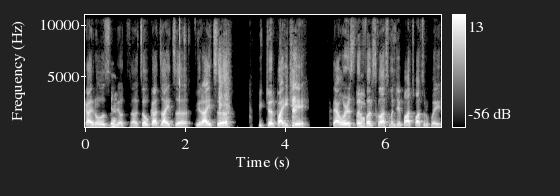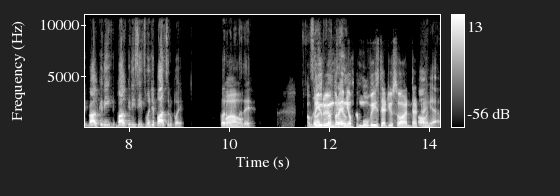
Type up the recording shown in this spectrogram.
Kairos, yeah. you know, Tsoka Zaitsa, Piraitsa, picture paiche. त्यावेळेस तर Oh. फर्स्ट क्लास म्हणजे पाच पाच रुपये बाल्कनी बाल्कनी सीट्स म्हणजे पाच रुपये परभणीमध्ये डू So यू I'm from रिमेंबर there. एनी ऑफ द मूवीज दॅट यू सॉ एट दॅट oh टाइम yeah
